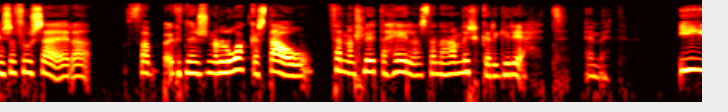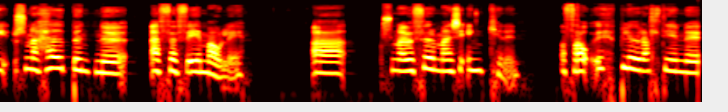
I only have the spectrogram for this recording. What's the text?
eins og þú sagðir að það einhvern veginn svona lokast á þennan hluta heilans þannig að hann virkar ekki rétt. Einmitt. í svona hefðbundnu FFI máli að svona ef við förum aðeins í einkennin að þá upplifur allt í einu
